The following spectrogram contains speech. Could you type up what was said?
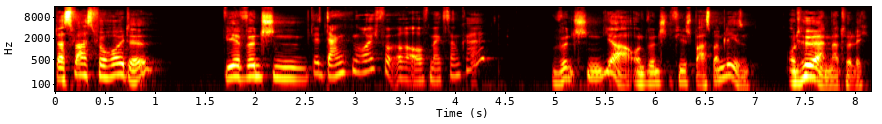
das war's für heute. Wir wünschen. Wir danken euch für eure Aufmerksamkeit. Wünschen, ja, und wünschen viel Spaß beim Lesen. Und hören natürlich.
